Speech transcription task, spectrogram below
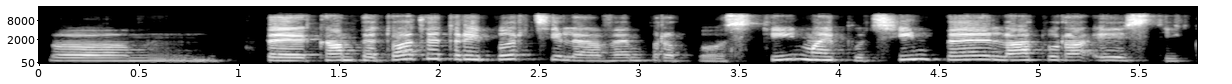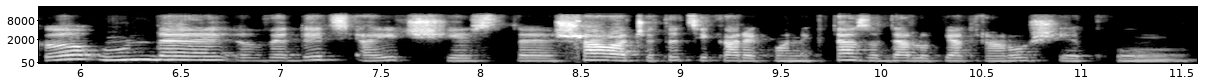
Um, pe cam pe toate trei părțile avem prăpăstii, mai puțin pe latura estică, unde, vedeți, aici este șaua cetății care conectează dealul Piatra Roșie cu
